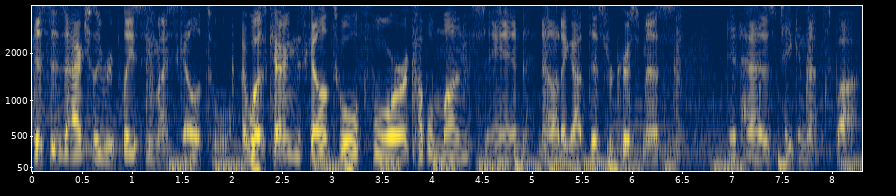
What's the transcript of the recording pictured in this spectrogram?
this is actually replacing my Skeletool. I was carrying the Skeletool for a couple months and now that I got this for Christmas, it has taken that spot.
